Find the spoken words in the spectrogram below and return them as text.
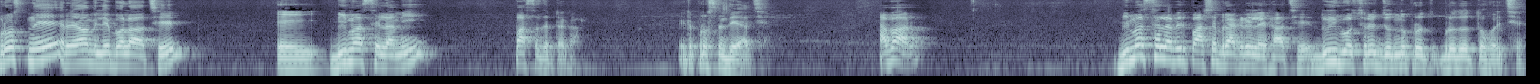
প্রশ্নে রেওয়ামিলে বলা আছে, এই বিমা সেলামি পাঁচ হাজার টাকা। এটা প্রশ্নে দেয়া আছে। আবার বিমা সালামির পাশে ব্র্যাকেটে লেখা আছে, দুই বছরের জন্য প্র- প্রদত্ত হয়েছে।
